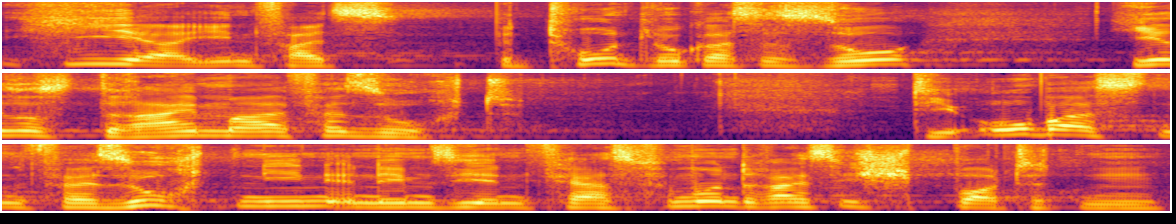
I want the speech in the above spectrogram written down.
hier, jedenfalls betont Lukas es so, Jesus dreimal versucht. Die Obersten versuchten ihn, indem sie in Vers 35 spotteten.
